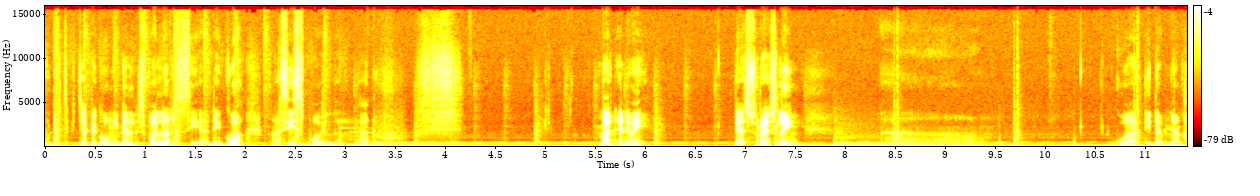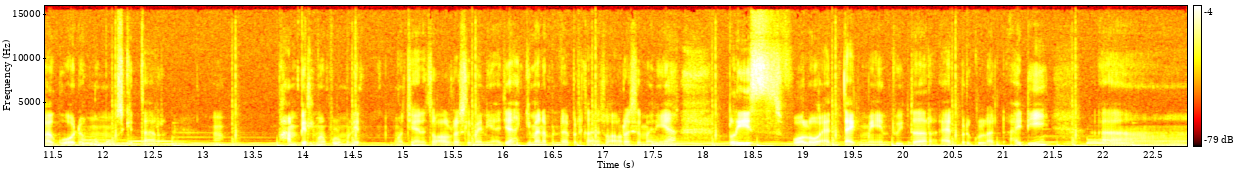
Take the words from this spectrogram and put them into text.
Udah capek-capek gue ngindarin spoiler si adik gue ngasih spoiler. Aduh. But anyway that's wrestling. Uh, gue tidak menyangka gue udah ngomong sekitar hampir 50 menit ngocengin soal WrestleMania aja. Gimana pendapat kalian soal WrestleMania? Please follow and tag me in Twitter at bergulat ID uh,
